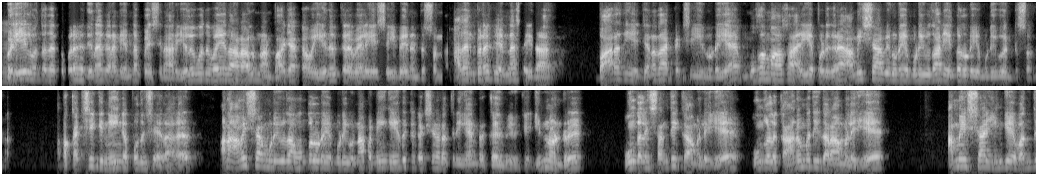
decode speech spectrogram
வெளியில் வந்ததற்கு பிறகு தினகரன் என்ன பேசினார்? எழுபது வயதானாலும் நான் பாஜகவை எதிர்க்கிற வேலையை செய்வேன் என்று சொன்னார். அதன் பிறகு என்ன செய்தார்? பாரதிய ஜனதா கட்சியினுடைய முகமாக அறியப்படுகிற அமித்ஷாவினுடைய முடிவுதான் எங்களுடைய முடிவு என்று சொன்னார். அப்ப கட்சிக்கு நீங்க பொதுச் செயலாளர் ஆனா அமித்ஷா முடிவு தான் உங்களுடைய முடிவுனா அப்ப நீங்க எதுக்கு கட்சி நடத்துறீங்கன்ற கேள்வி இருக்கு. இன்னொன்று உங்களை சந்திக்காமலேயே உங்களுக்கு அனுமதி தராமலேயே அமித்ஷா இங்கே வந்து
